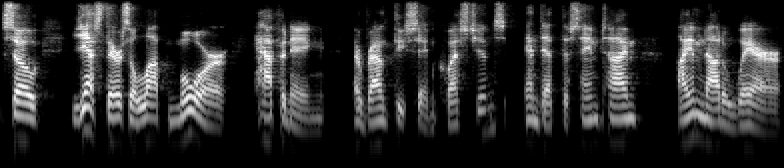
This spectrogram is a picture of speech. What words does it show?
So, yes, there's a lot more happening around these same questions. And at the same time, I am not aware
